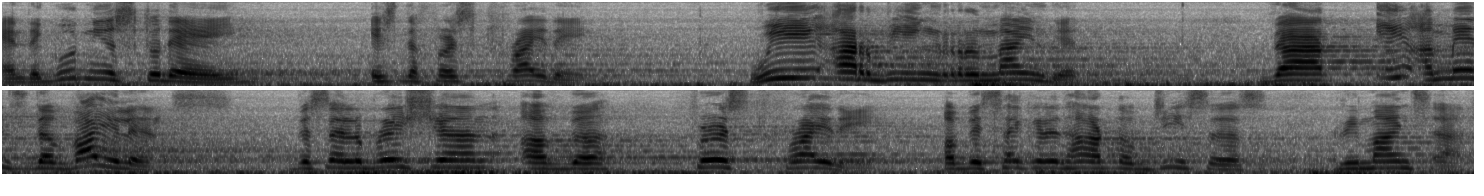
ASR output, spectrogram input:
And the good news today is the first Friday. We are being reminded that amidst the violence, the celebration of the first Friday of the Sacred Heart of Jesus reminds us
